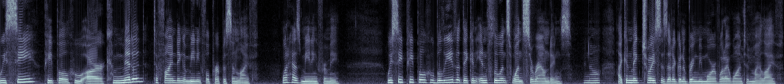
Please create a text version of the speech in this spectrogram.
we see people who are committed to finding a meaningful purpose in life. What has meaning for me? We see people who believe that they can influence one's surroundings. You know, I can make choices that are going to bring me more of what I want in my life.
